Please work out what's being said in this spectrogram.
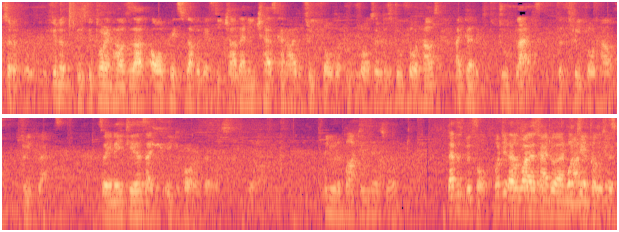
sort of, you know, these Victorian houses are all pasted up against each other, and each has kind of either three floors or two floors. So if it was a two-floored house, I turned it into two flats. The three-floored house, three flats. So in eight years, I did 84 of those. And you were a bartender as well? That was before. What did that was what I was trying to earn What money did to. cocktails?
